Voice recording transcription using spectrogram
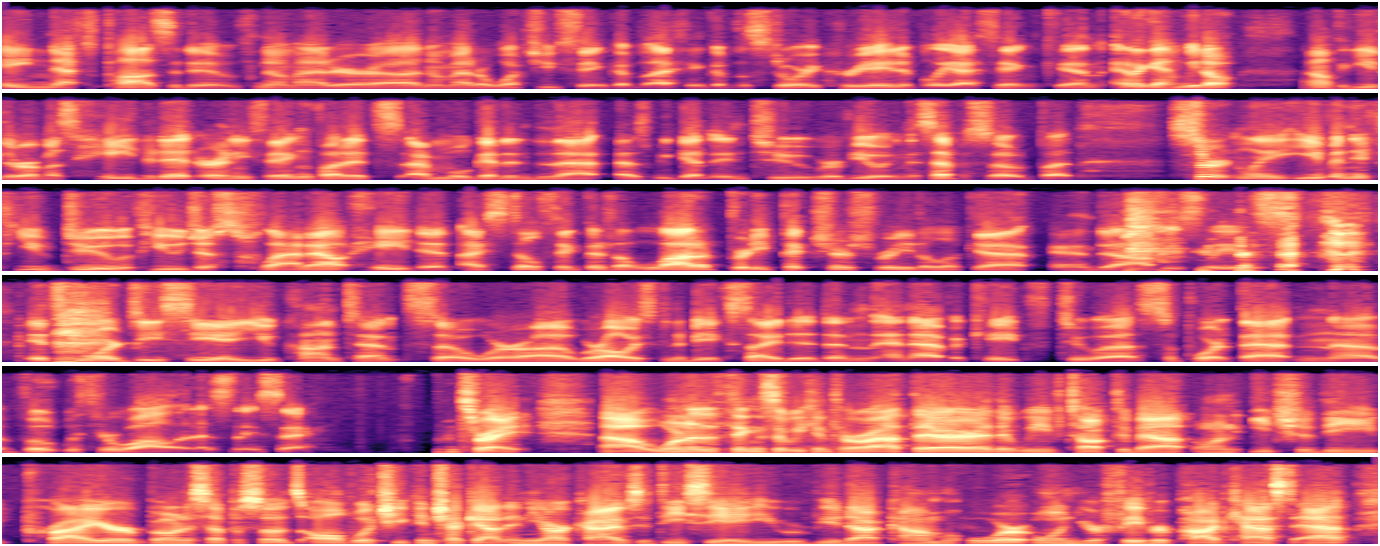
a net positive no matter uh, no matter what you think of I think of the story creatively I think and and again we don't I don't think either of us hated it or anything but it's and we'll get into that as we get into reviewing this episode but certainly, even if you do, if you just flat out hate it, I still think there's a lot of pretty pictures for you to look at, and uh, obviously it's it's more DCAU content, so we're uh, we're always going to be excited and, and advocate to uh, support that and uh, vote with your wallet, as they say. That's right. Uh, one of the things that we can throw out there that we've talked about on each of the prior bonus episodes, all of which you can check out in the archives at dcaureview.com or on your favorite podcast app.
